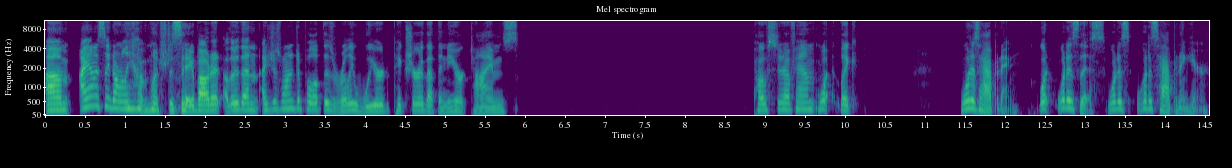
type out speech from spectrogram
Um, I honestly don't really have much to say about it other than I just wanted to pull up this really weird picture that the New York Times posted of him. What like what is happening? What what is this? What is what is happening here?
